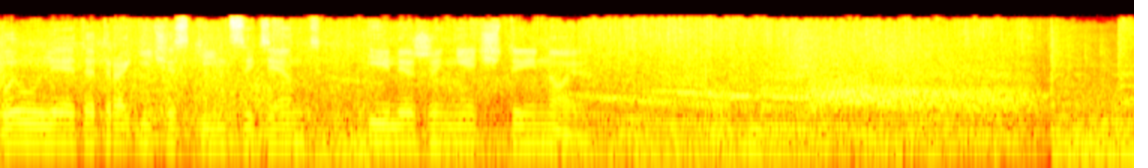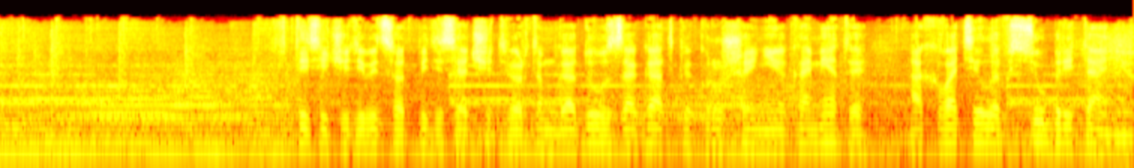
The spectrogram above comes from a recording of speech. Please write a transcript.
Был ли это трагический инцидент или же нечто иное? 1954 году загадка крушения кометы охватила всю Британию.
